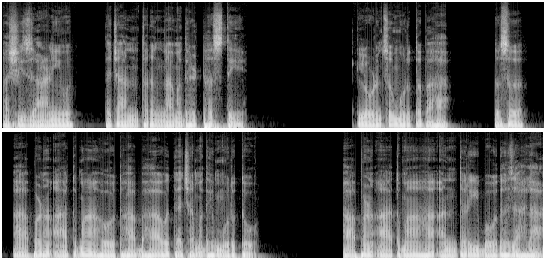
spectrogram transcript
अशी जाणीव त्याच्या अंतरंगामध्ये ठसते. लोणचं मूर्त पहा तसं आपण आत्मा आहोत हा भाव त्याच्यामध्ये मुरतो. आपण आत्मा हा अंतरी बोध झाला.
